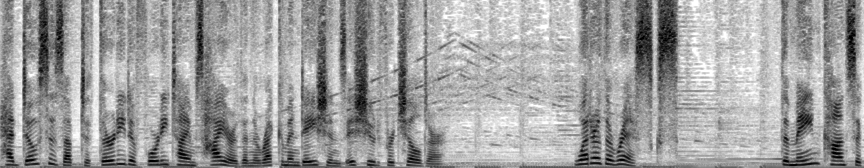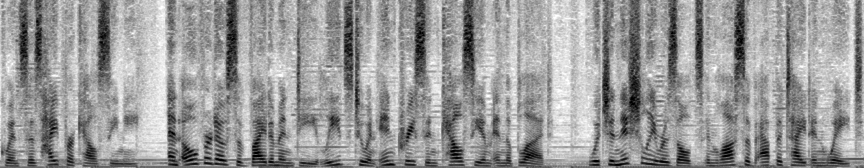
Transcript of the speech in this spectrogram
had doses up to 30 to 40 times higher than the recommendations issued for children. What are the risks? The main consequence is hypercalcemia. An overdose of vitamin D leads to an increase in calcium in the blood, which initially results in loss of appetite and weight,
